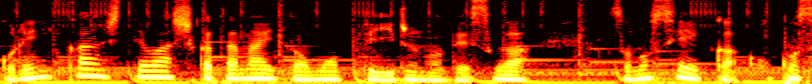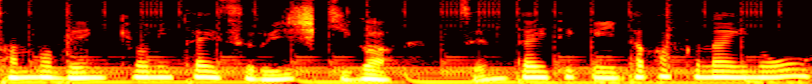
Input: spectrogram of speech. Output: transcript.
これに関しては仕方ないと思っているのですがそのせいかお子さんの勉強に対する意識が全体的に高くないのを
